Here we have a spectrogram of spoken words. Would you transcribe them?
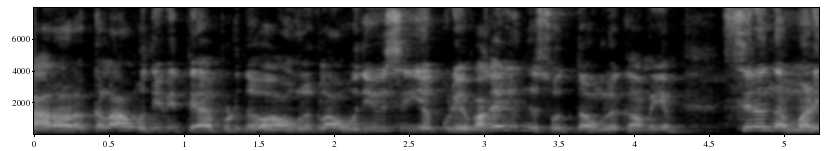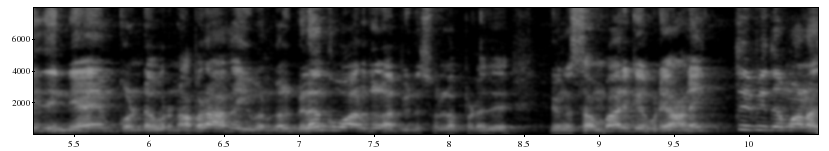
யாராருக்கெல்லாம் உதவி தேவைப்படுதோ அவங்களுக்கெல்லாம் உதவி செய்யக்கூடிய வகையில் இந்த சொத்து அவங்களுக்கு அமையும். சிறந்த மனித நியாயம் கொண்ட ஒரு நபராக இவர்கள் விளங்குவார்கள் அப்படின்னு சொல்லப்படுது. இவங்க சம்பாதிக்கக்கூடிய அனைத்து விதமான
